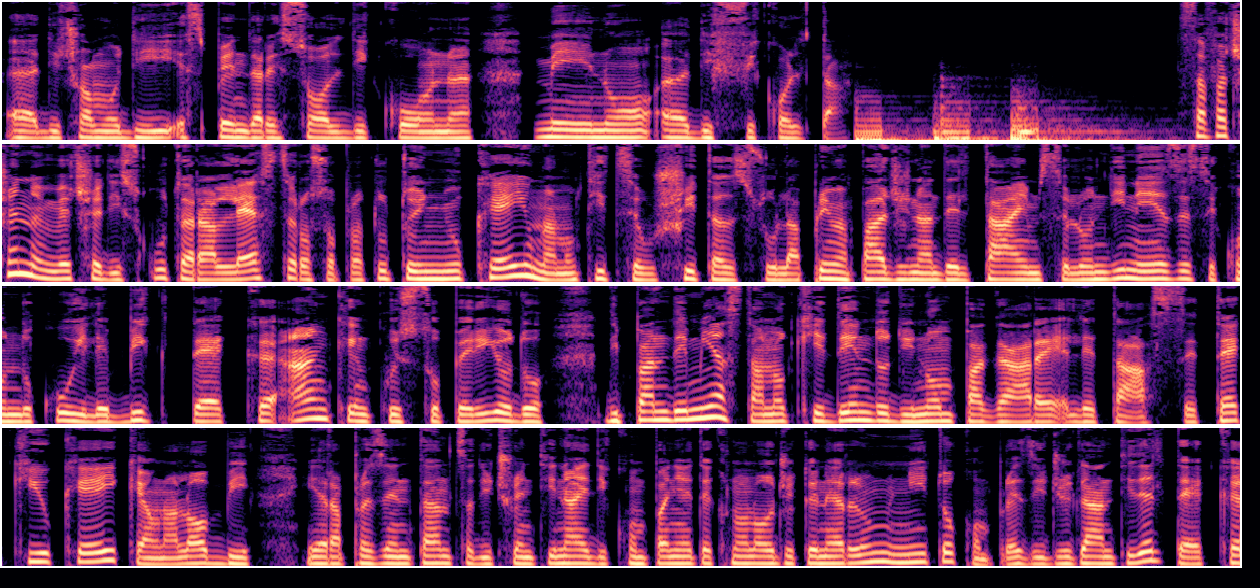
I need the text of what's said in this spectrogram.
eh, diciamo di spendere soldi con meno eh, difficoltà. Sta facendo invece discutere all'estero, soprattutto in UK, una notizia uscita sulla prima pagina del Times londinese secondo cui le big tech anche in questo periodo di pandemia stanno chiedendo di non pagare le tasse. Tech UK, che è una lobby in rappresentanza di centinaia di compagnie tecnologiche nel Regno Unito, compresi i giganti del tech,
